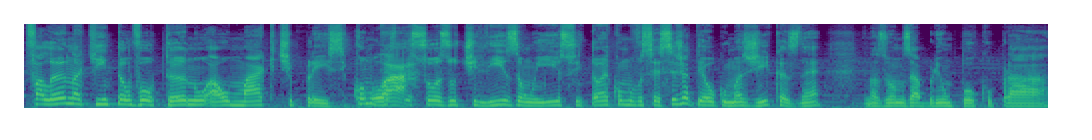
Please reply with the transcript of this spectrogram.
Falando aqui, então, voltando ao marketplace. Como as pessoas utilizam isso? Então, é como você... Você já deu algumas dicas, né? Nós vamos abrir um pouco para...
